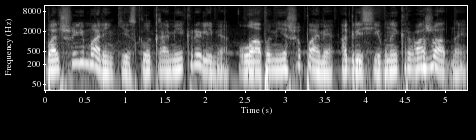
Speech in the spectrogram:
Большие и маленькие, с клыками и крыльями, лапами и шипами, агрессивные и кровожадные.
